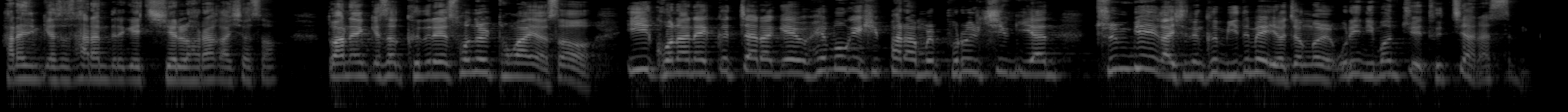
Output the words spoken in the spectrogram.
하나님께서 사람들에게 지혜를 허락하셔서 또 하나님께서 그들의 손을 통하여서 이 고난의 끝자락에 회복의 휘파람을 불으시기 위한 준비해 가시는 그 믿음의 여정을 우린 이번 주에 듣지 않았습니까?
